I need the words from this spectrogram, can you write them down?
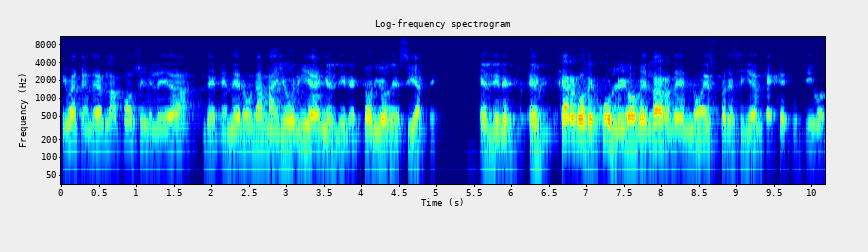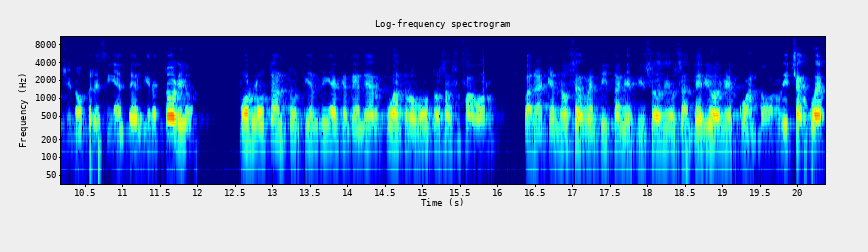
iba a tener la posibilidad de tener una mayoría en el directorio de siete. El, cargo de Julio Velarde no es presidente ejecutivo, sino presidente del directorio. Por lo tanto, tendría que tener cuatro votos a su favor para que no se repitan episodios anteriores cuando Richard Webb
